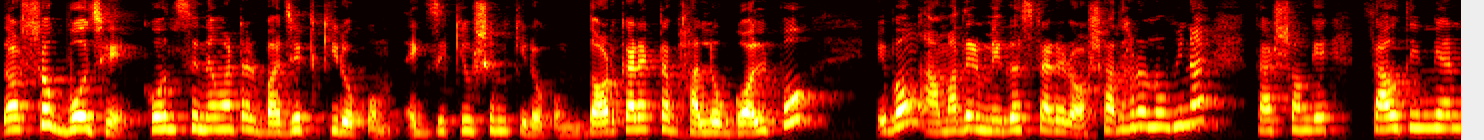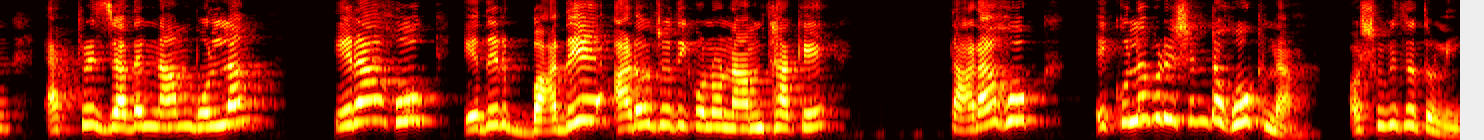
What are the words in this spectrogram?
দর্শক বোঝে কোন সিনেমাটার বাজেট কীরকম এক্সিকিউশন কীরকম। দরকার একটা ভালো গল্প এবং আমাদের মেগাস্টারের অসাধারণ অভিনয়, তার সঙ্গে সাউথ ইন্ডিয়ান অ্যাক্ট্রেস যাদের নাম বললাম এরা হোক, এদের বাদে আরও যদি কোনো নাম থাকে, তারা হোক, এই কোলাবোরেশনটা হোক না, অসুবিধা তো নেই।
